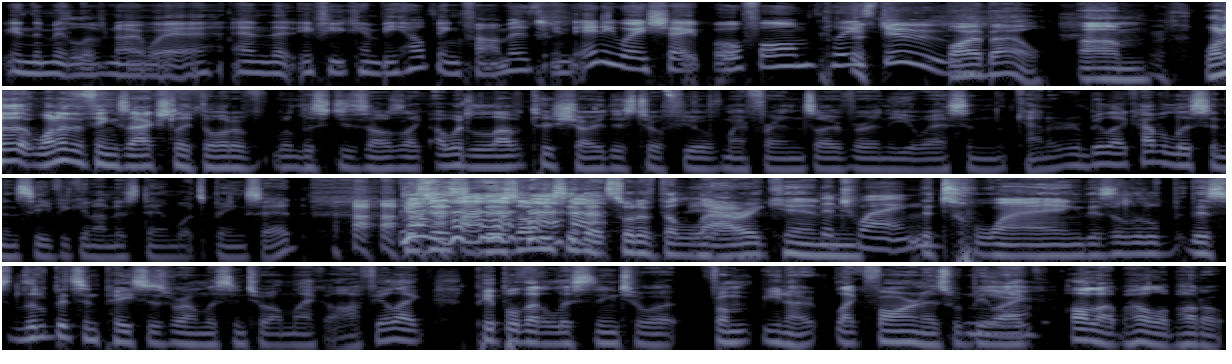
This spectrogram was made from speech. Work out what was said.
in the middle of nowhere and that if you can be helping farmers in any way shape or form please do buy a bale. Um, one of the one of the things I actually thought of when listening to this, I was like, I would love to show this to a few of my friends over in the US and Canada and be like, have a listen and see if you can understand what's being said. Because there's, there's obviously that sort of the larrikin, The twang. the twang. There's a little, there's little bits and pieces where I'm listening to. it. I'm like, oh, I feel like people that are listening to it from, you know, like foreigners would be Yeah. like, hold up, hold up, hold up.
